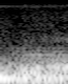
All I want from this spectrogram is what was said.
Amen.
